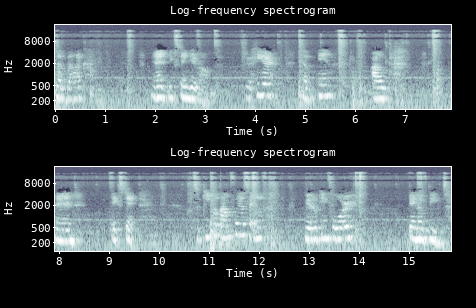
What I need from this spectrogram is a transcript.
jump back, and extend your arms. So here, jump in, out, and extend. So keep a count for yourself. We are looking for 10 of these.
